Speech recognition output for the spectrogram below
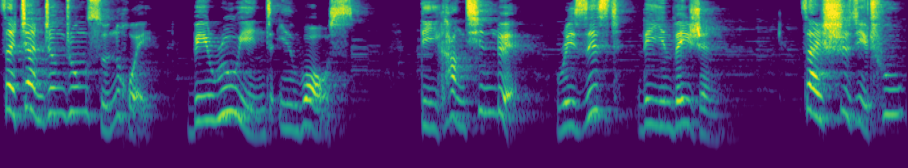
在战争中损毁 （be ruined in wars）、抵抗侵略。 resist the invasion。在世纪初，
